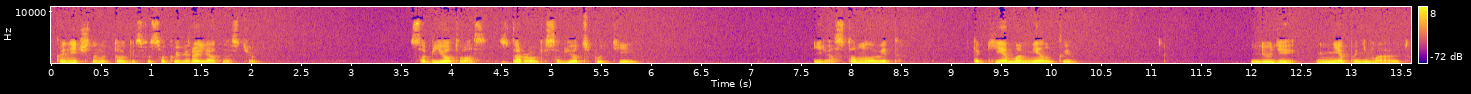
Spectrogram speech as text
в конечном итоге с высокой вероятностью собьет вас с дороги, собьет с пути и остановит. Такие моменты люди не понимают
